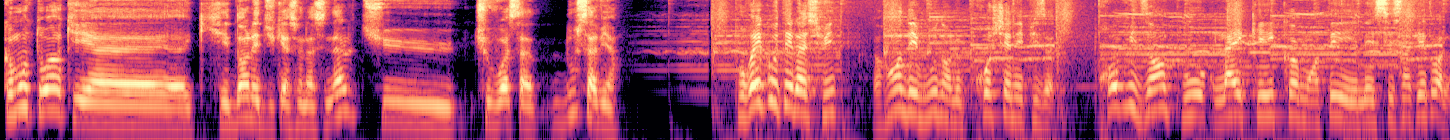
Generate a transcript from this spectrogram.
Comment toi, qui est, euh, qui est dans l'éducation nationale, tu, tu vois ça? D'où ça vient? Pour écouter la suite, rendez-vous dans le prochain épisode. Profites-en pour liker, commenter et laisser 5 étoiles.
